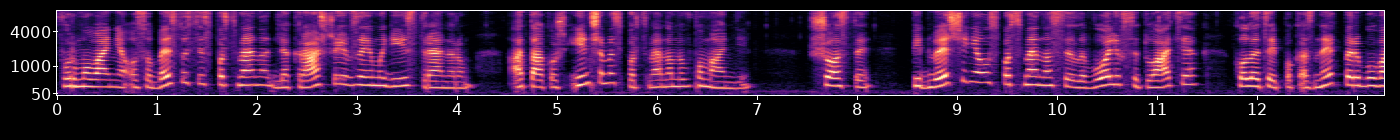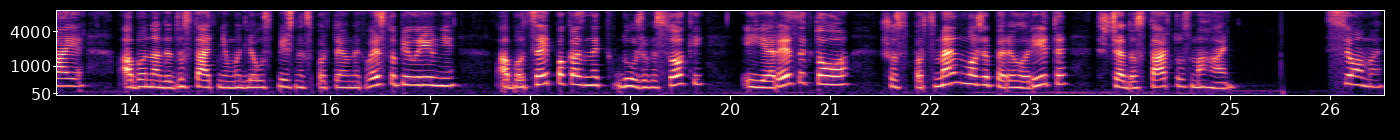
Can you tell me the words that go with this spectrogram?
Формування особистості спортсмена для кращої взаємодії з тренером, а також іншими спортсменами в команді. Шосте. Підвищення у спортсмена сили волі в ситуаціях, коли цей показник перебуває або на недостатньому для успішних спортивних виступів рівні, або цей показник дуже високий і є ризик того, що спортсмен може перегоріти ще до старту змагань. Сьоме.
